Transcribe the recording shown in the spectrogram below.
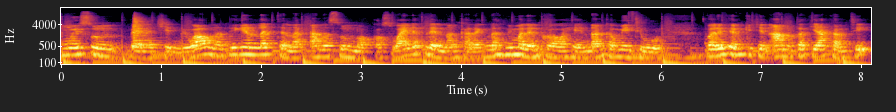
muy sun benn cin bi. Waaw nag di ngeen laajte nag ana sun nokkos waaye def leen nanka rek ndax ni ma leen ko waxee ndanka méttiwul. Bari fem kitchen àndut ak yàkkamti.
